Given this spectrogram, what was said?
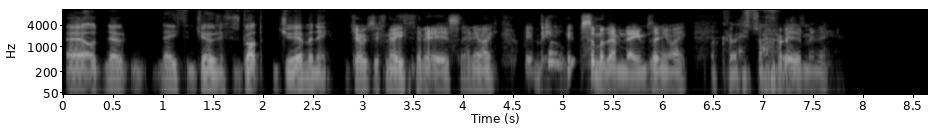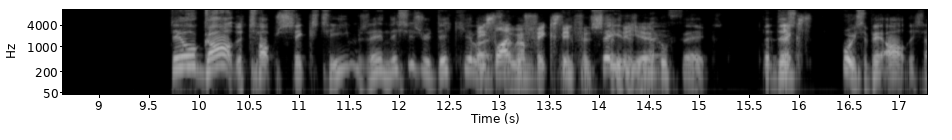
Uh, no, Nathan Joseph has got Germany. Joseph Nathan. It is anyway. Some of them names anyway. Okay, sorry. Germany. They all got the top six teams in. This is ridiculous. It's like And we I'm- fixed it for- see for the, there's uh, no fix. Th- There's, Next, oh, it's a bit hot. This.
